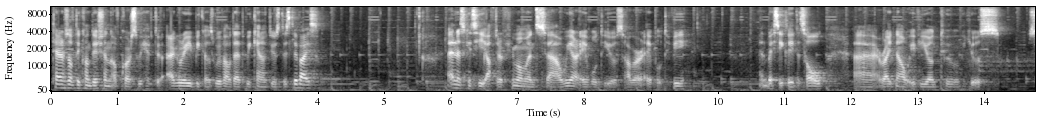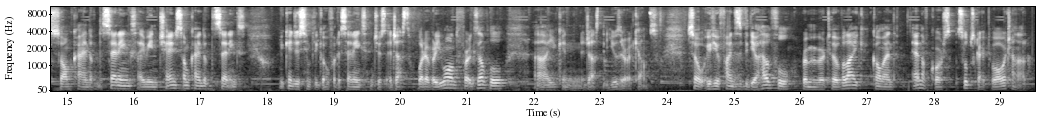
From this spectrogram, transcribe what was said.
Terms of the condition, of course, we have to agree because without that we cannot use this device. And as you can see, after a few moments, uh, we are able to use our Apple TV. And basically that's all. Uh, right now, if you want to use some kind of the settings, I mean change some kind of the settings, you can just simply go for the settings and just adjust whatever you want. For example, uh, you can adjust the user accounts. So if you find this video helpful, remember to have a like, comment and of course subscribe to our channel.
